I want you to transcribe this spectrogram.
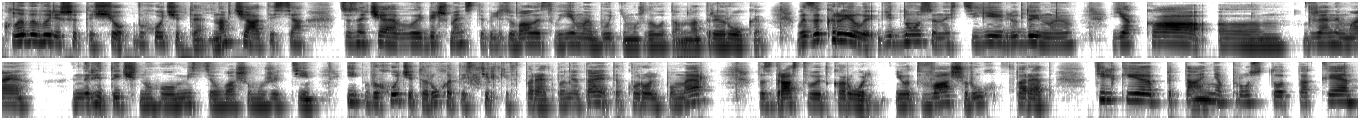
коли ви вирішите, що ви хочете навчатися, це означає, ви більш-менш стабілізували своє майбутнє, можливо, там на три роки. Ви закрили відносини з цією людиною, яка е, вже не має енергетичного місця у вашому житті. І ви хочете рухатись тільки вперед. Пам'ятаєте, король помер, то здравствує король. І от ваш рух вперед. Тільки питання просто таке.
